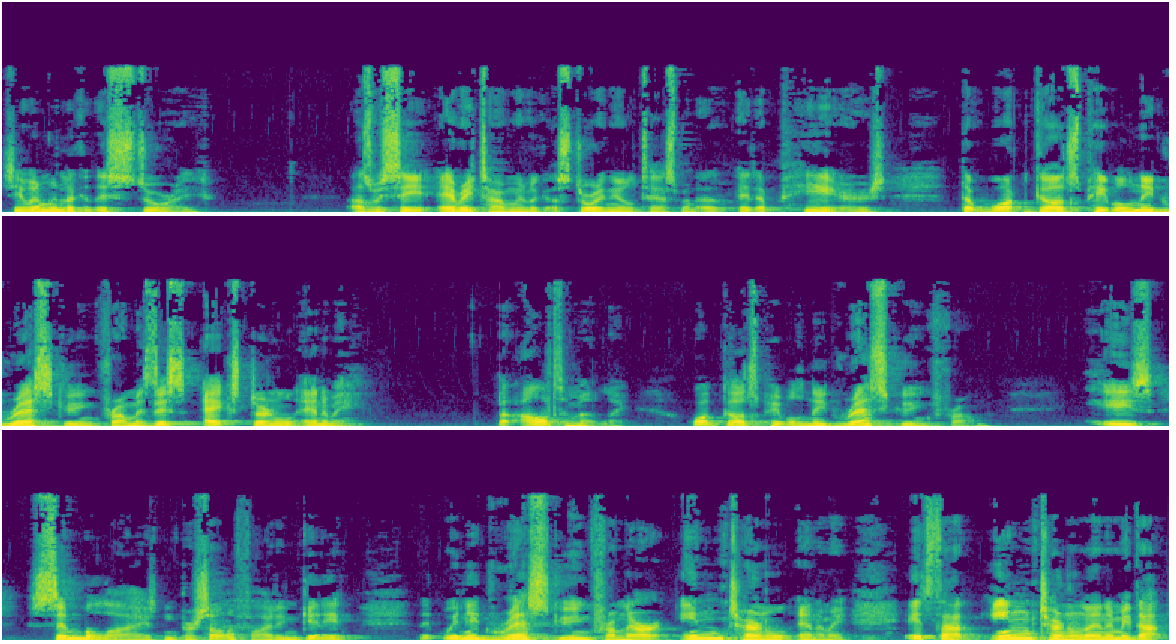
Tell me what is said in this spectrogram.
See, when we look at this story, as we see every time we look at a story in the Old Testament, it appears that what God's people need rescuing from is this external enemy. But ultimately, what God's people need rescuing from is symbolized and personified in Gideon. That we need rescuing from our internal enemy. It's that internal enemy, that,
